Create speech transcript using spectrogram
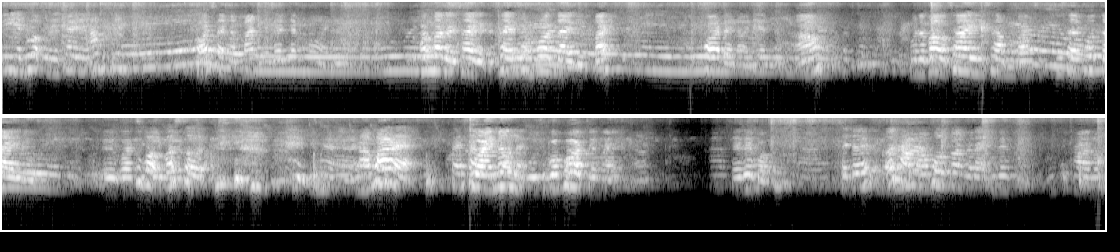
นี่ลวกนี่ใส่น้ำจิ้มขอใส่น้ำมันได้จักหน่อยมันมาเลยใช่ก็ใช่สมพอใจดิไปพอได้หน่อยเดียวนี่เอามันจะเบาใช่ทำมาใช่พอใจดูเออว่าคือบอกว่าสดเอาพ่อแหละใส่สวยนึงกูจะพอจังไงได้ได้บอกใส่เลยเออทำเอาพวกก่อนก็ได้ ทานเนาะ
